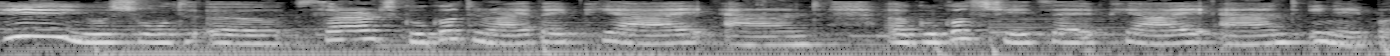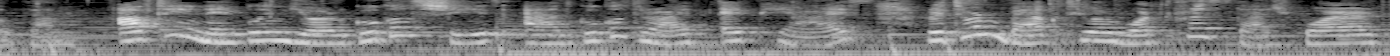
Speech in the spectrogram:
Here you should uh, search Google Drive API and uh, Google Sheets API and enable them. After enabling your Google Sheets and Google Drive APIs, return back to your WordPress dashboard,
